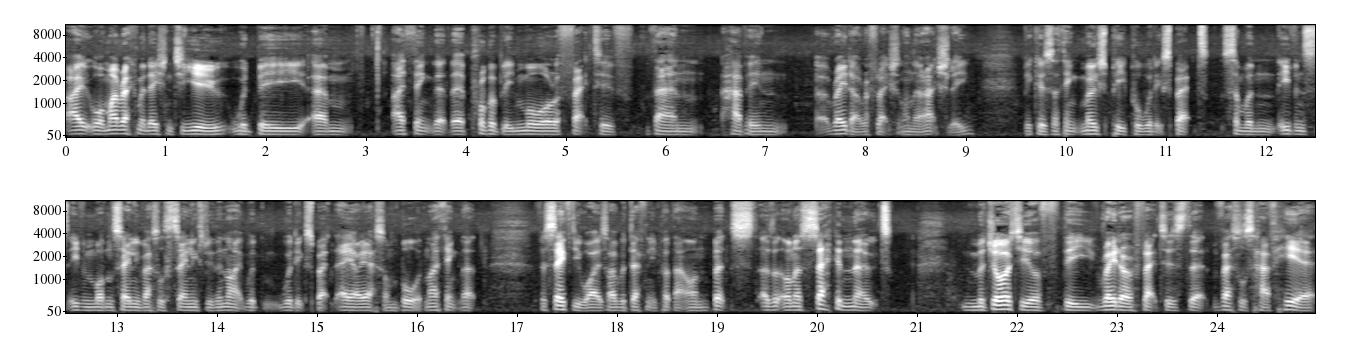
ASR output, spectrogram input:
I well, my recommendation to you would be um, I think that they're probably more effective than having a radar reflection on there actually, because I think most people would expect someone, even even modern sailing vessels sailing through the night, would would expect AIS on board, and I think that for safety wise, I would definitely put that on. But on a second note, majority of the radar reflectors that vessels have here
